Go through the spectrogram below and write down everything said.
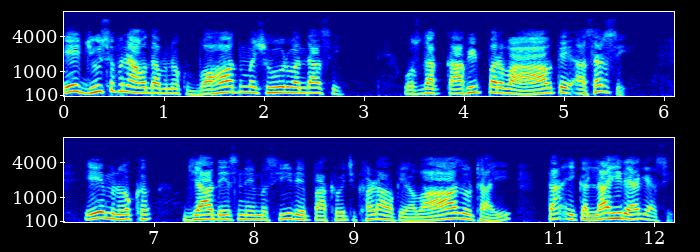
ਇਹ ਯੂਸਫ ਨਾਮ ਦਾ ਮਨੁੱਖ ਬਹੁਤ ਮਸ਼ਹੂਰ ਬੰਦਾ ਸੀ। ਉਸ ਦਾ ਕਾਫੀ ਪ੍ਰਭਾਵ ਤੇ ਅਸਰ ਸੀ। ਇਹ ਮਨੁੱਖ ਜਦ ਇਸ ਨੇ ਮਸੀਹ ਦੇ ਪੱਖ ਵਿੱਚ ਖੜਾ ਹੋ ਕੇ ਆਵਾਜ਼ ਉਠਾਈ ਤਾਂ ਇਕੱਲਾ ਹੀ ਰਹਿ ਗਿਆ ਸੀ।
